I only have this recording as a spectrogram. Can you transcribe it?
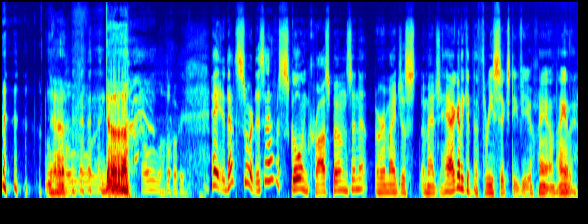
Oh, Lord. oh Lord. Hey, that sword does it have a skull and crossbones in it, or am I just imagining? Hey, I got to get the 360 view. Hang on, I gotta.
